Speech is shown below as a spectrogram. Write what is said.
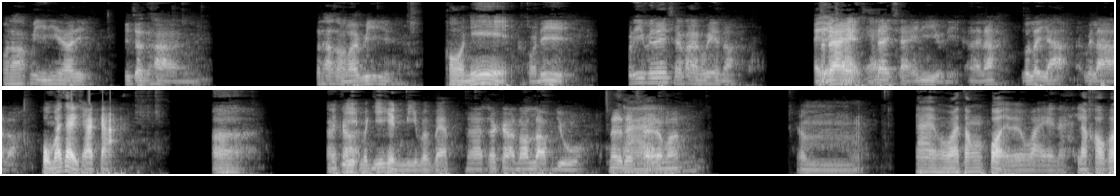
มาแล้วมีนี่แล้วดิมีจันทานจันทานสองร้อยบี้โหนี่วันนี้วันนี้ไม่ได้ใช้พลังเวทเนาะเออแต่ได้ใช่ใช่ได้ใช้นี่อยู่นี่อะไรนะลดระยะเวลาเหรอ ผมว่าใส่ชากะ อ่าเมื่อกี้เมื่อกี้เห็นมีแบบแบบนะชากานอนหลับอยู่ น่าจะได้ใช้แล้วมั้งๆอืมใช่เพราะว่าต้องปล่อยไวๆนะ แล้วเขาก็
